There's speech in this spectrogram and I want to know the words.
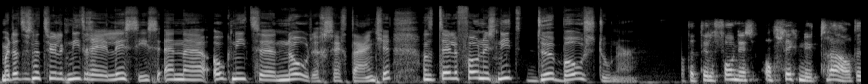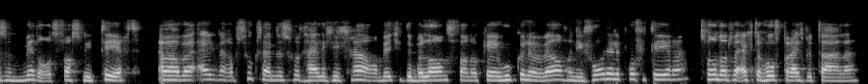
Maar dat is natuurlijk niet realistisch en uh, ook niet uh, nodig, zegt Daantje. Want de telefoon is niet de boosdoener. De telefoon is op zich neutraal. Het is een middel, het faciliteert. En waar we eigenlijk naar op zoek zijn, is een soort heilige graal. Een beetje de balans van, oké, hoe kunnen we wel van die voordelen profiteren... zonder dat we echt de hoofdprijs betalen.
